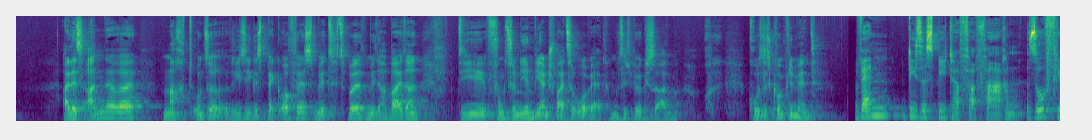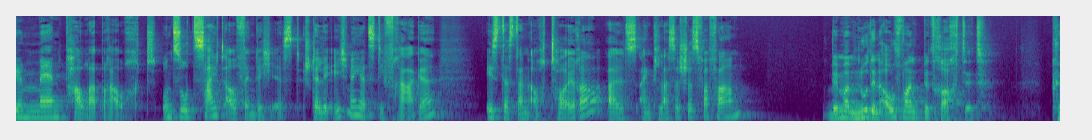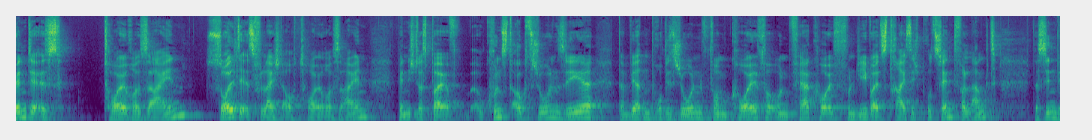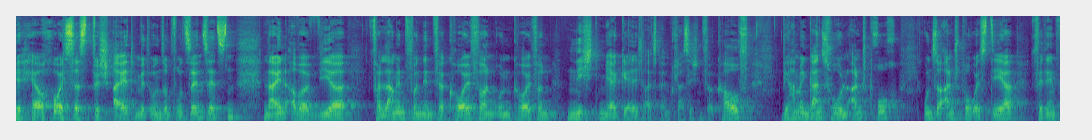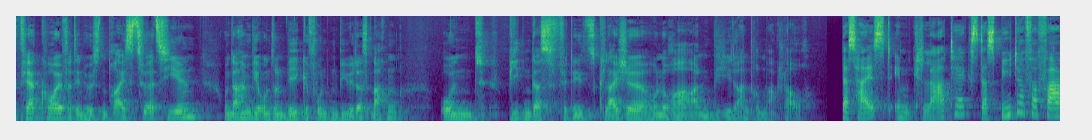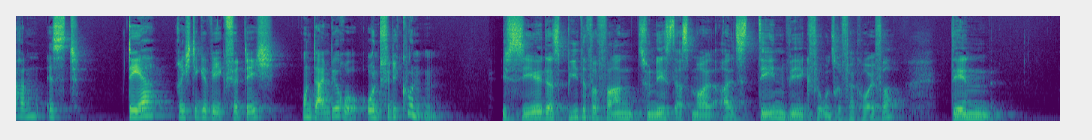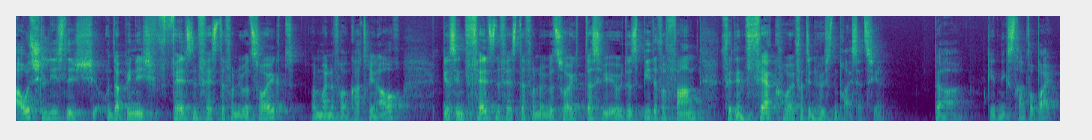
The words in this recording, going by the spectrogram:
Alles andere macht unser riesiges Backoffice mit zwölf Mitarbeitern die funktionieren wie ein Schweizer Uhrwerk, muss ich wirklich sagen. Großes Kompliment. Wenn dieses Bieterverfahren so viel Manpower braucht und so zeitaufwendig ist, stelle ich mir jetzt die Frage, ist das dann auch teurer als ein klassisches Verfahren? Wenn man nur den Aufwand betrachtet, könnte es teurer sein, sollte es vielleicht auch teurer sein. Wenn ich das bei Kunstauktionen sehe, dann werden Provisionen vom Käufer und Verkäufer von jeweils 30 Prozent verlangt. Da sind wir ja äußerst bescheid mit unseren Prozentsätzen. Nein, aber wir verlangen von den Verkäufern und Käufern nicht mehr Geld als beim klassischen Verkauf. Wir haben einen ganz hohen Anspruch. Unser Anspruch ist der, für den Verkäufer den höchsten Preis zu erzielen. Und da haben wir unseren Weg gefunden, wie wir das machen und bieten das für das gleiche Honorar an wie jeder andere Makler auch. Das heißt im Klartext, das Bieterverfahren ist der richtige Weg für dich und dein Büro und für die Kunden? Ich sehe das Bieterverfahren zunächst erstmal als den Weg für unsere Verkäufer, den ausschließlich, und da bin ich felsenfest davon überzeugt, und meine Frau Katrin auch, wir sind felsenfest davon überzeugt, dass wir über das Bieterverfahren für den Verkäufer den höchsten Preis erzielen. Da geht nichts dran vorbei.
